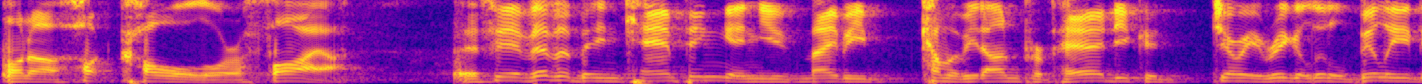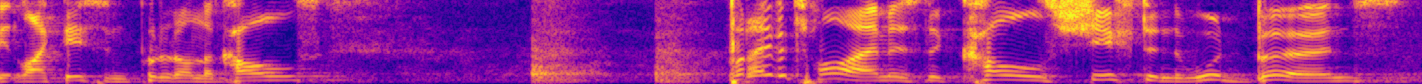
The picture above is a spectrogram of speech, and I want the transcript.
on a hot coal or a fire. If you've ever been camping and you've maybe come a bit unprepared, you could jerry rig a little billy a bit like this and put it on the coals. But over time, as the coals shift and the wood burns,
